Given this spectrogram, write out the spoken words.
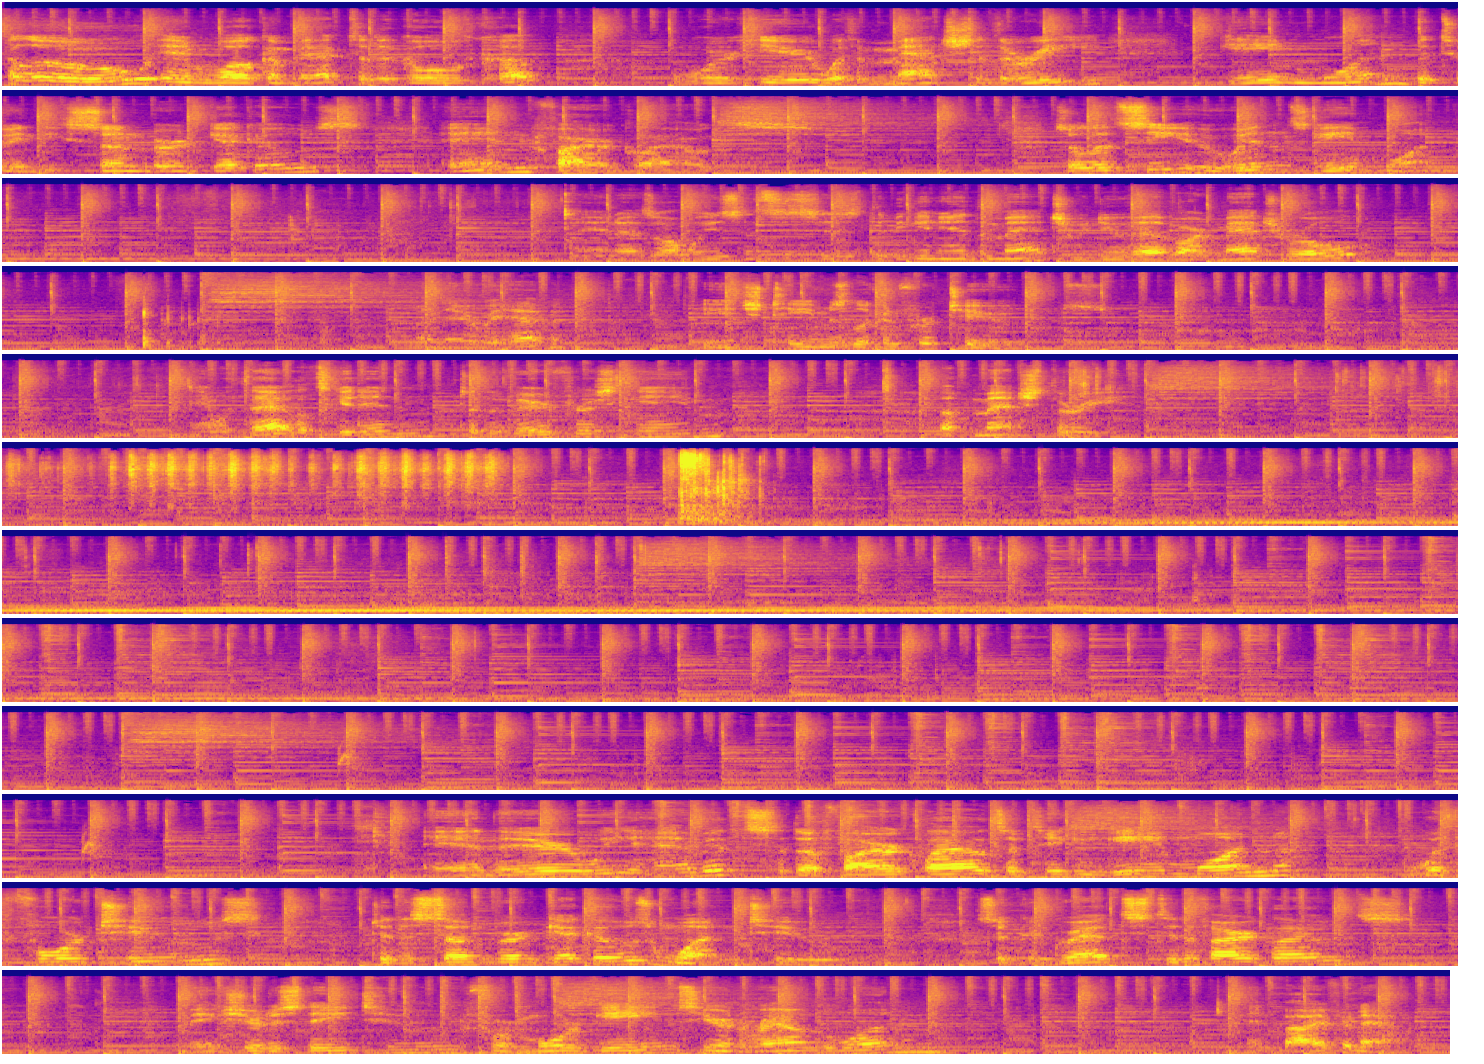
Hello and welcome back to the Gold Cup. We're here with match three, game one between the Sunburnt Geckos and Fire Clouds. So let's see who wins game one. And as always, since this is the beginning of the match, we do have our match roll. And there we have it. Each team is looking for twos. And with that, let's get into the very first game of match three. And there we have it. The Fire Clouds have taken game one with four twos to the Sunburnt Geckos one two. So congrats to the Fire Clouds. Make sure to stay tuned for more games here in round one. And bye for now.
